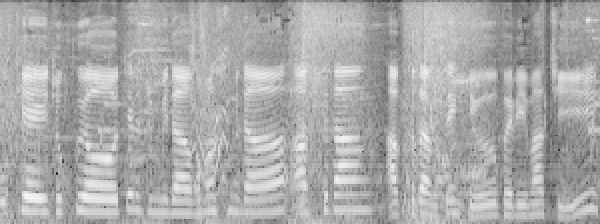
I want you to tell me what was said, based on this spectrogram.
오케이 좋고요. 때려줍니다. 고맙습니다. 아크당 아크당. 땡큐. 베리 마치.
